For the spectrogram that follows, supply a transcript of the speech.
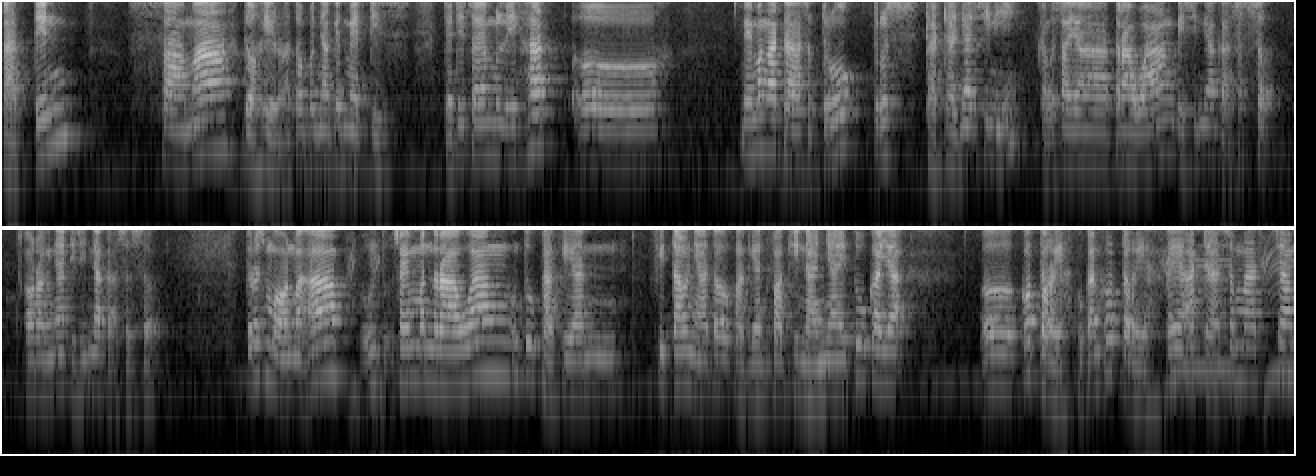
batin sama dohir atau penyakit medis. Jadi saya melihat uh, memang ada stroke terus dadanya di sini. Kalau saya terawang di sini agak sesek. Orangnya di sini agak sesek. Terus mohon maaf untuk saya menerawang untuk bagian vitalnya atau bagian vaginanya itu kayak uh, kotor ya? Bukan kotor ya? Kayak ada semacam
